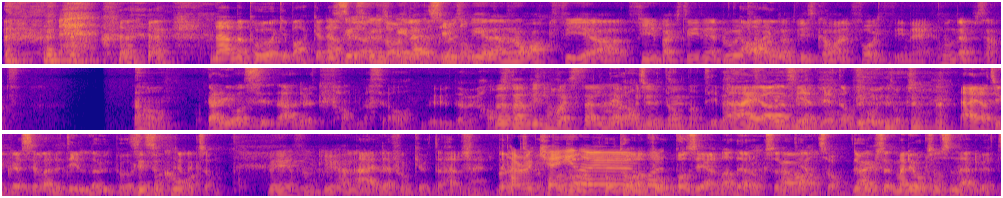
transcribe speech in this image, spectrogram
Nej men på högerbacken. Ska, jag klarar spela, se spela en rak fyra, fyrbackslinje, då är det Ja, klart jo. att vi ska ha en Foyt inne, 100%. någon- Ja, ja jag ser, nej du vet fan, alltså, ja, det, det är han Men vem vill du ha istället? Det är han som är alternativ. Nej, jag är medveten om Foyt också. Nej, jag tycker det ser väldigt illa ut på högerbacken liksom. Det funkar ju heller Nej, det funkar ju inte heller. Harry Kane på tal- om fotbollshjärna där också lite Ja. grann så. Det är också, men det är också en sån där, du vet,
